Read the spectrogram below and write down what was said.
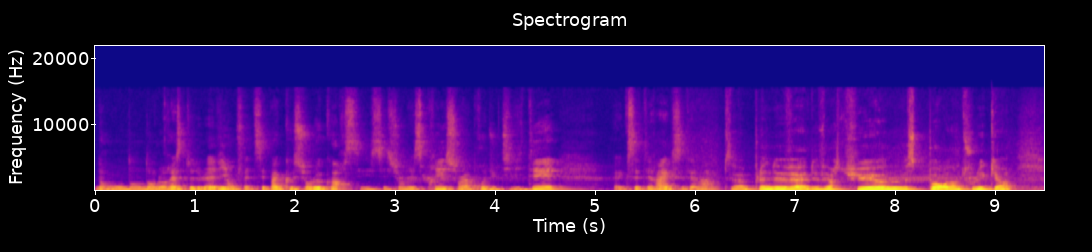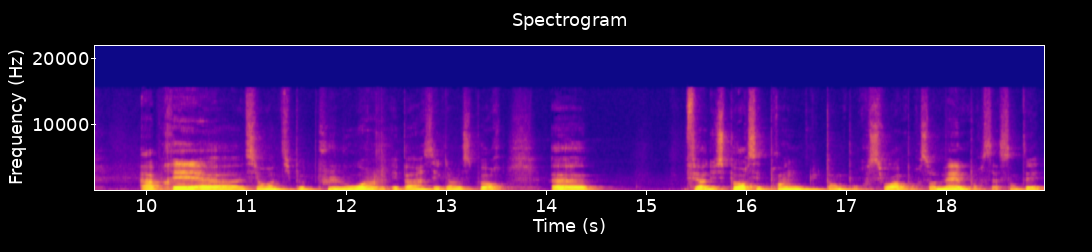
dans, dans, dans, le reste de la vie en fait. C'est pas que sur le corps, c'est sur l'esprit, sur la productivité, etc. etc. Plein de, de vertus, euh, le sport dans tous les cas. Après, si on va un petit peu plus loin et pas rester dans le sport, faire du sport c'est prendre du temps pour soi, pour soi-même, pour sa santé.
